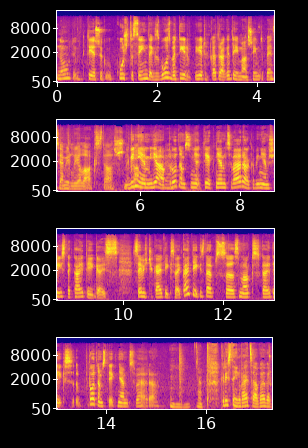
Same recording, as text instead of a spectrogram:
nu, tieši kurš tas indeks būs, bet ir, ir katrā gadījumā šīm pensijām ir lielāks stāžs. Nekā, viņiem, jā, jā, protams, tiek ņemts vērā, ka viņiem šīs te kaitīgais sevišķi kaitīgs vai kaitīgs darbs, smags, kaitīgs, protams, tiek ņemts vērā. Mm -hmm. Kristīna vaicā, vai var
